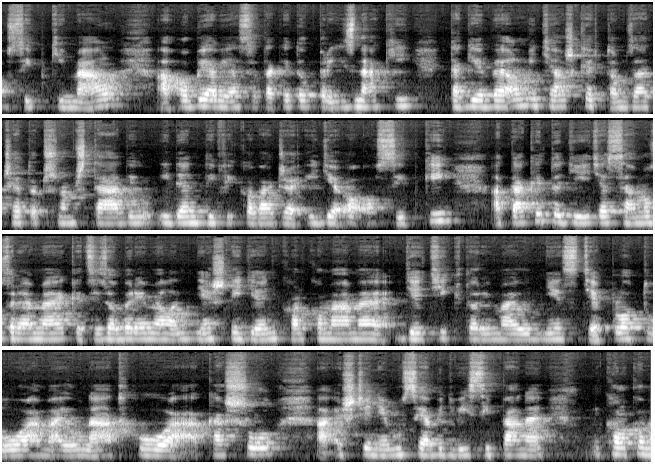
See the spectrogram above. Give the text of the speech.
osýpky mal a objavia sa takéto príznaky, tak je veľmi ťažké v tom začiatočnom štádiu identifikovať, že ide o osýpky a takéto dieťa samozrejme, keď si zoberieme len dnešný deň, koľko máme detí, ktorí majú dnes teplotu a majú nádchu a kašlu a ešte nemusia byť vysypané, koľko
